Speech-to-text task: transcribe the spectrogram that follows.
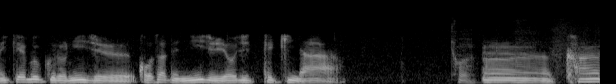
ん、池袋20、交差点24時的な、はいうん、感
